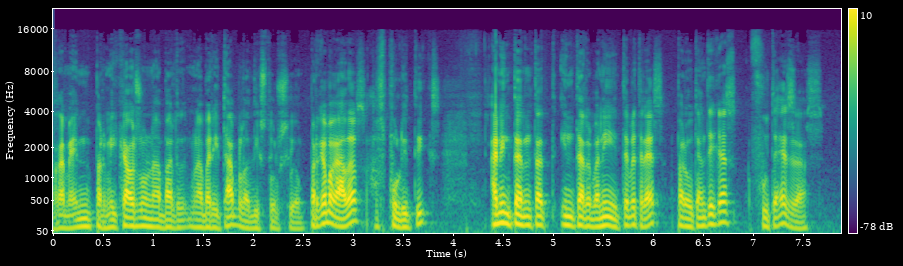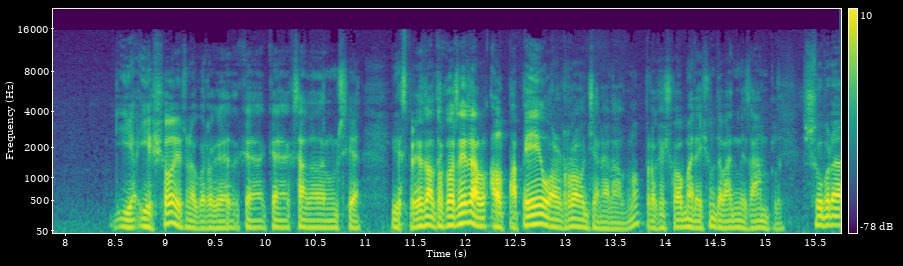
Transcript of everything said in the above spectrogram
realment per mi causa una, una veritable distorsió. Perquè a vegades els polítics han intentat intervenir TV3 per autèntiques foteses i, I això és una cosa que, que, que s'ha de denunciar. I després l'altra cosa és el, el paper o el rol general, no? però que això mereix un debat més ampli. Sobre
